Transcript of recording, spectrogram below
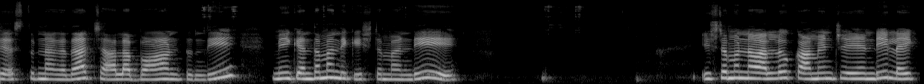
చేస్తున్నా కదా చాలా బాగుంటుంది. మీకు ఎంతమందికి ఇష్టం అండి ఇష్టమున్న వాళ్ళు కామెంట్ చేయండి లైక్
